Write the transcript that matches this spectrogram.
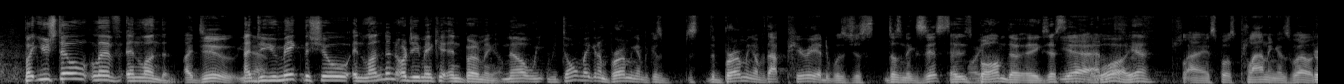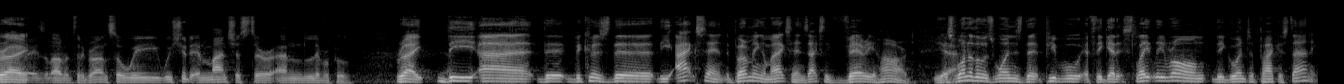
but you still live in London. I do. And do you make the show in London or do you make it in Birmingham? No, we, we don't make it in Birmingham because the Birmingham of that period was just doesn't exist. It was anymore. bombed out, it existed Yeah, in the war, yeah. I suppose planning as well. Right. Raise a lot of it to the ground. So we, we shoot it in Manchester and Liverpool. Right. The, uh, the, because the, the accent, the Birmingham accent, is actually very hard. It's one of those ones that people, if they get it slightly wrong, they go into Pakistani.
